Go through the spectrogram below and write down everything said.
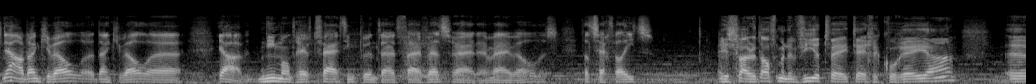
Nou, dankjewel. Dankjewel. Uh, ja, niemand heeft 15 punten uit 5 wedstrijden en wij wel. Dus dat zegt wel iets. En je sluit het af met een 4-2 tegen Korea. Uh,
